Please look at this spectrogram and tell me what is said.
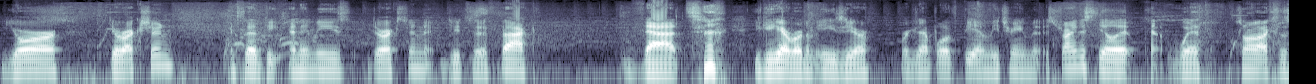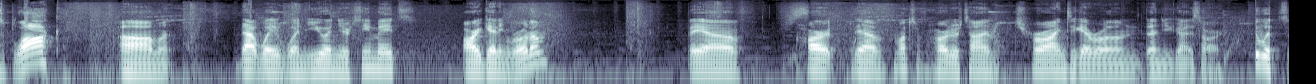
your direction instead of the enemy's direction due to the fact that you can get rotom easier for example, if the enemy team is trying to steal it with Snorlax's block, um, that way when you and your teammates are getting Rotom, they have hard, they have much of a harder time trying to get Rotom than you guys are. With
